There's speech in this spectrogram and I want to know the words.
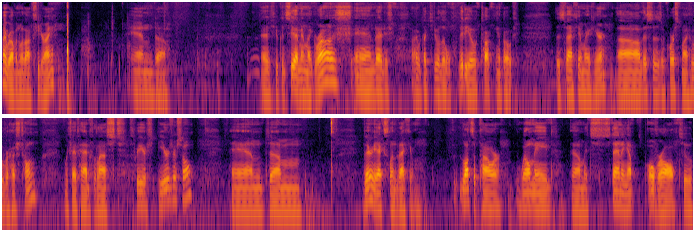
Hi, Robin with Oxy-Dry. And uh, as you can see, I'm in my garage, and I just I would like to do a little video talking about this vacuum right here. Uh, this is, of course, my Hoover Hush Tone, which I've had for the last three years or so. And um, very excellent vacuum. Lots of power, well made. Um, it's standing up overall to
